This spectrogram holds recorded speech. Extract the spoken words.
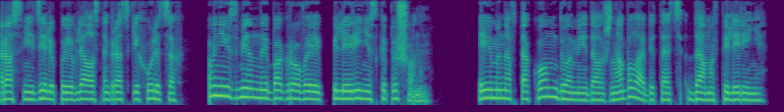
раз в неделю появлялась на городских улицах в неизменной багровой пелерине с капюшоном. И именно в таком доме и должна была обитать дама в пелерине.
